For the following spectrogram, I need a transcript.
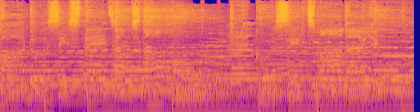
vārdos izteicams nav, ko sirds manā jūt.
